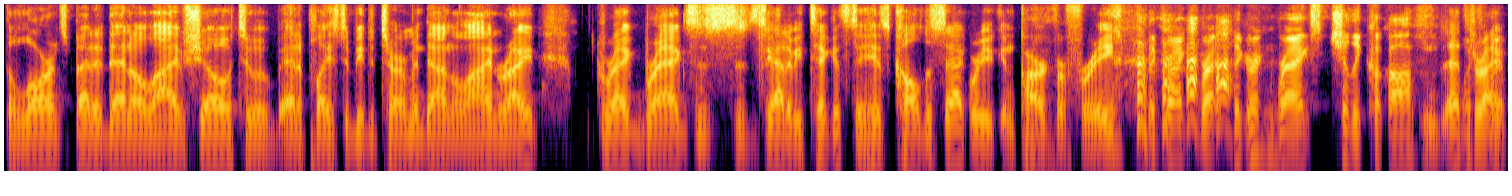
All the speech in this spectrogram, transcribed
The Lawrence Benedetto live show to at a place to be determined down the line, right? Greg Braggs has, it's got to be tickets to his cul-de-sac where you can park for free. The Greg, the Greg Rags chili cook off. That's right.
